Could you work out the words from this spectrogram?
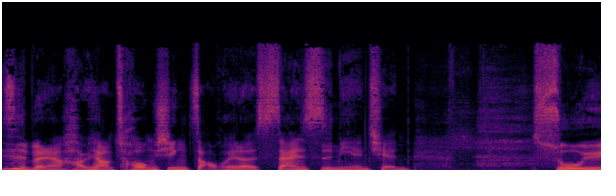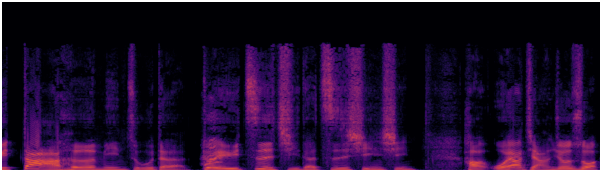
日本人好像重新找回了三十年前属于大和民族的对于自己的自信心。好，我要讲的就是说，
